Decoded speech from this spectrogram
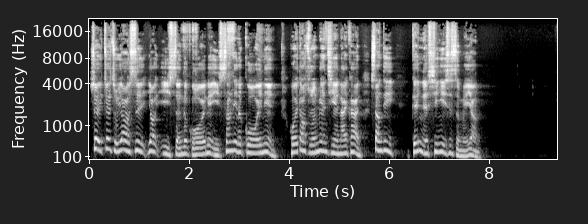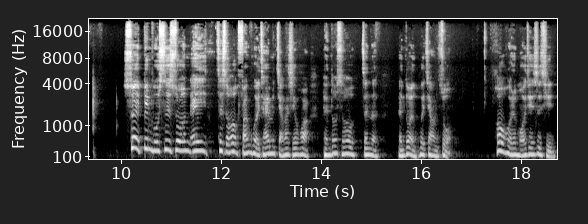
所以最主要的是要以神的国为念，以上帝的国为念，回到主人面前来看，上帝给你的心意是怎么样。所以并不是说，哎，这时候反悔才讲那些话，很多时候真的很多人会这样做。后悔了某一件事情，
